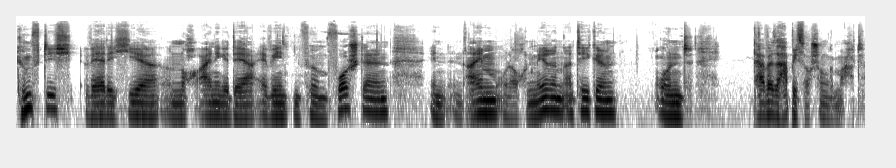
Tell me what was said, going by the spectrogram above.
Künftig werde ich hier noch einige der erwähnten Firmen vorstellen, in, in einem oder auch in mehreren Artikeln. Und teilweise habe ich es auch schon gemacht.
